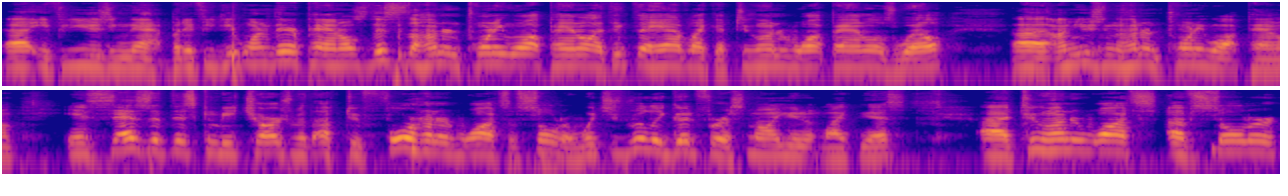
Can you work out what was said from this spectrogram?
uh, if you're using that. But if you get one of their panels, this is a 120 watt panel. I think they have like a 200 watt panel as well. Uh, I'm using the 120 watt panel. It says that this can be charged with up to 400 watts of solar, which is really good for a small unit like this uh, 200 watts of solar.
